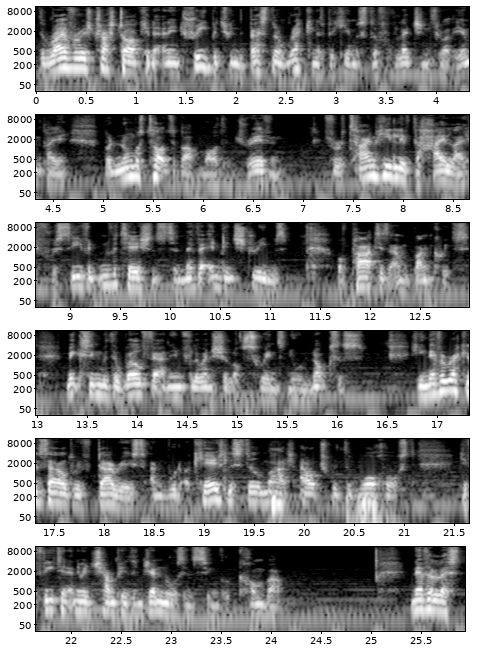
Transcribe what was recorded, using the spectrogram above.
The rivalries, trash talking, and intrigue between the best known Reckoners became a stuff of legend throughout the Empire, but none was talked about more than Draven. For a time, he lived the high life, receiving invitations to never ending streams of parties and banquets, mixing with the wealthy and influential of Swain's new Noxus. He never reconciled with Darius and would occasionally still march out with the Warhost, defeating enemy champions and generals in single combat. Nevertheless,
